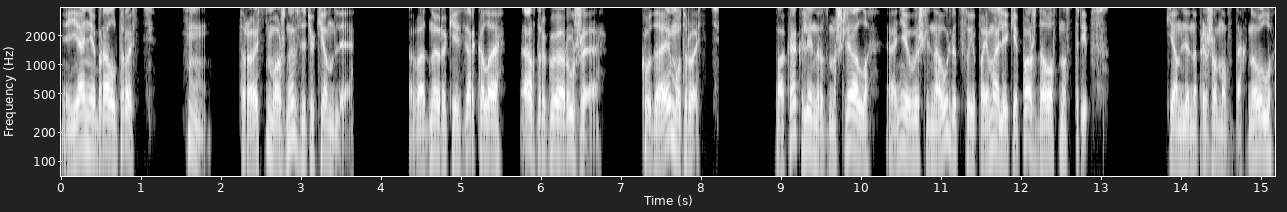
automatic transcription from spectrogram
я не брал трость. Хм, трость можно взять у Кенли. В одной руке зеркало, а в другой оружие. Куда ему трость? Пока Клейн размышлял, они вышли на улицу и поймали экипаж до Осна-стрит. Кенли напряженно вздохнул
